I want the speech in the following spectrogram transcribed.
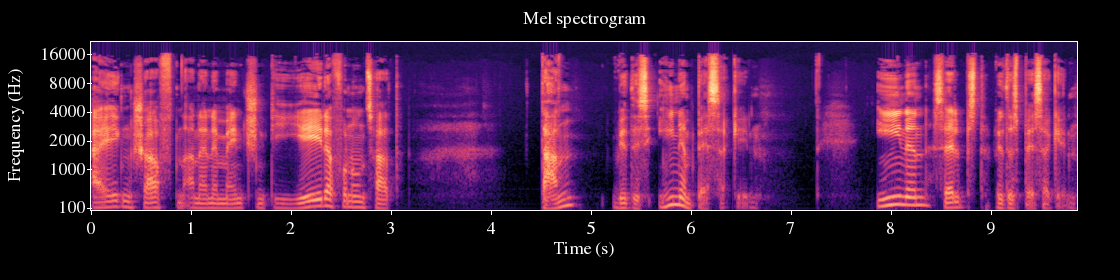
Eigenschaften an einem Menschen, die jeder von uns hat, dann wird es Ihnen besser gehen. Ihnen selbst wird es besser gehen.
